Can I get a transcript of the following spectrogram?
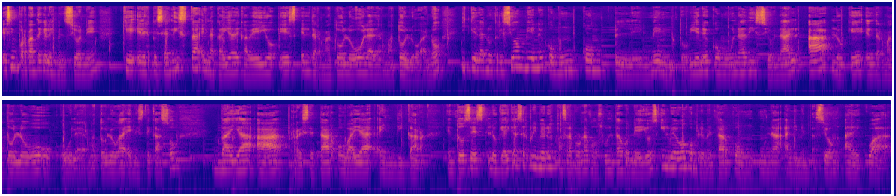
es importante que les mencione que el especialista en la caída de cabello es el dermatólogo o la dermatóloga Y que la nutrición viene como un complemento, viene como un adicional a lo que el dermatólogo o, la dermatóloga en este caso vaya a recetar o vaya a indicar. Entonces, lo que hay que hacer primero es pasar por una consulta con ellos y luego complementar con una alimentación adecuada.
